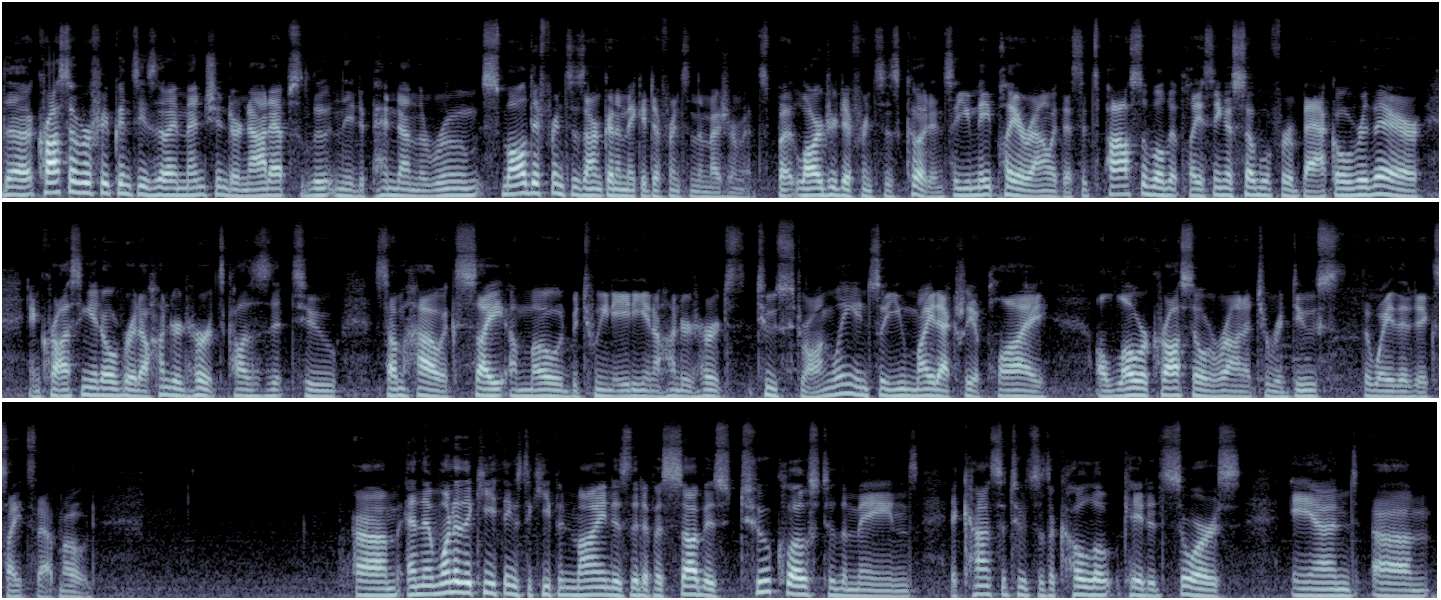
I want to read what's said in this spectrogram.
The crossover frequencies that I mentioned are not absolute and they depend on the room. Small differences aren't going to make a difference in the measurements, but larger differences could. And so you may play around with this. It's possible that placing a subwoofer back over there and crossing it over at 100 hertz causes it to somehow excite a mode between 80 and 100 hertz too strongly. And so you might actually apply a lower crossover on it to reduce the way that it excites that mode. Um, and then one of the key things to keep in mind is that if a sub is too close to the mains, it constitutes as a co-located source. And um,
